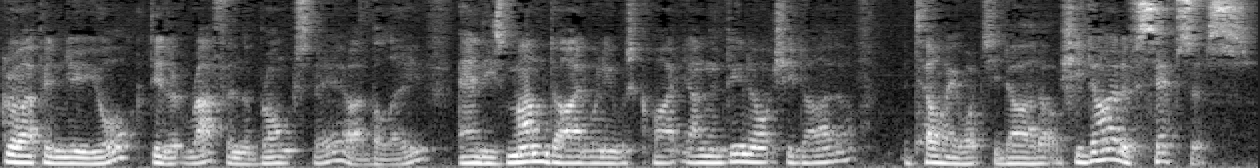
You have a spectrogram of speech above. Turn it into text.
Grew up in New York, did it rough in the Bronx there, I believe. And his mum died when he was quite young, and do you know what she died of? Tell me what she died of. She died of sepsis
